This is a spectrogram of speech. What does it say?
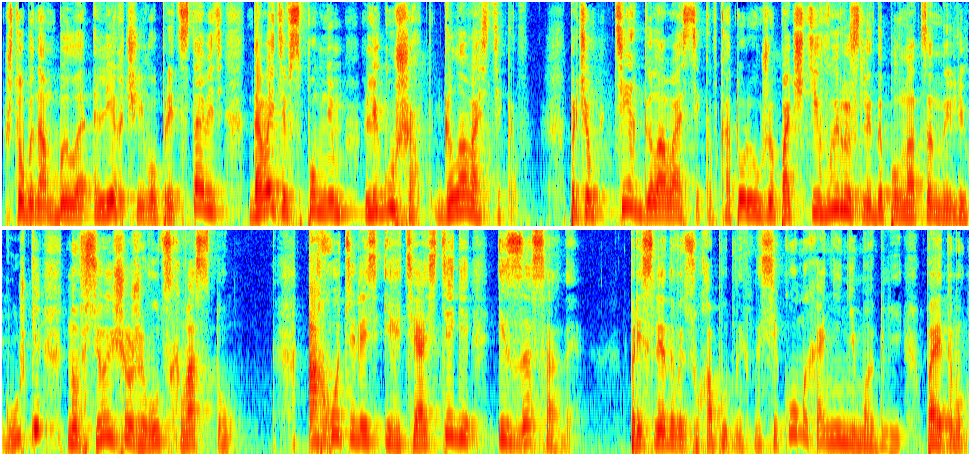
Чтобы нам было легче его представить, давайте вспомним лягушат, головастиков. Причем тех головастиков, которые уже почти выросли до полноценной лягушки, но все еще живут с хвостом. Охотились их теостеги из засады. Преследовать сухопутных насекомых они не могли, поэтому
